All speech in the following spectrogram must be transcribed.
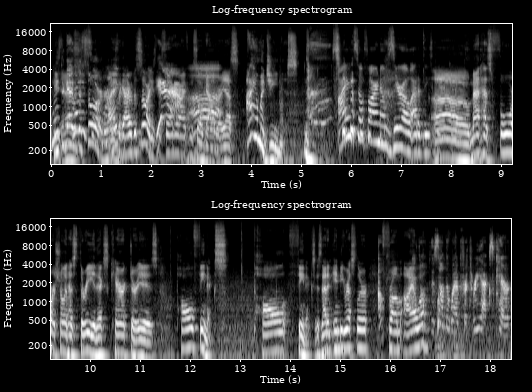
He's the guy with the Play sword, Soul right? He's the guy with the sword. He's the samurai from Soul uh. Calibur. Yes. I am a genius. I so far know zero out of these Oh. Matt has four. Charlotte has three. The next character is Paul Phoenix. Paul Phoenix. Is that an indie wrestler from Iowa? This on the web for 3x care.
